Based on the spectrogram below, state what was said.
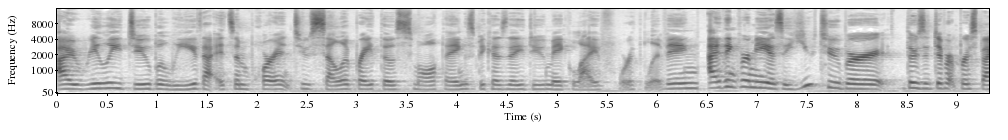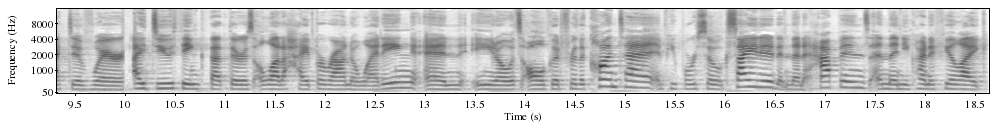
I really do believe that it's important to celebrate those small things because they do make life worth living. I think for me as a YouTuber, there's a different perspective where I do think that there's a lot of hype around a wedding and you know, it's all good for the content and people were so excited and then it happens and then you kind of feel like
